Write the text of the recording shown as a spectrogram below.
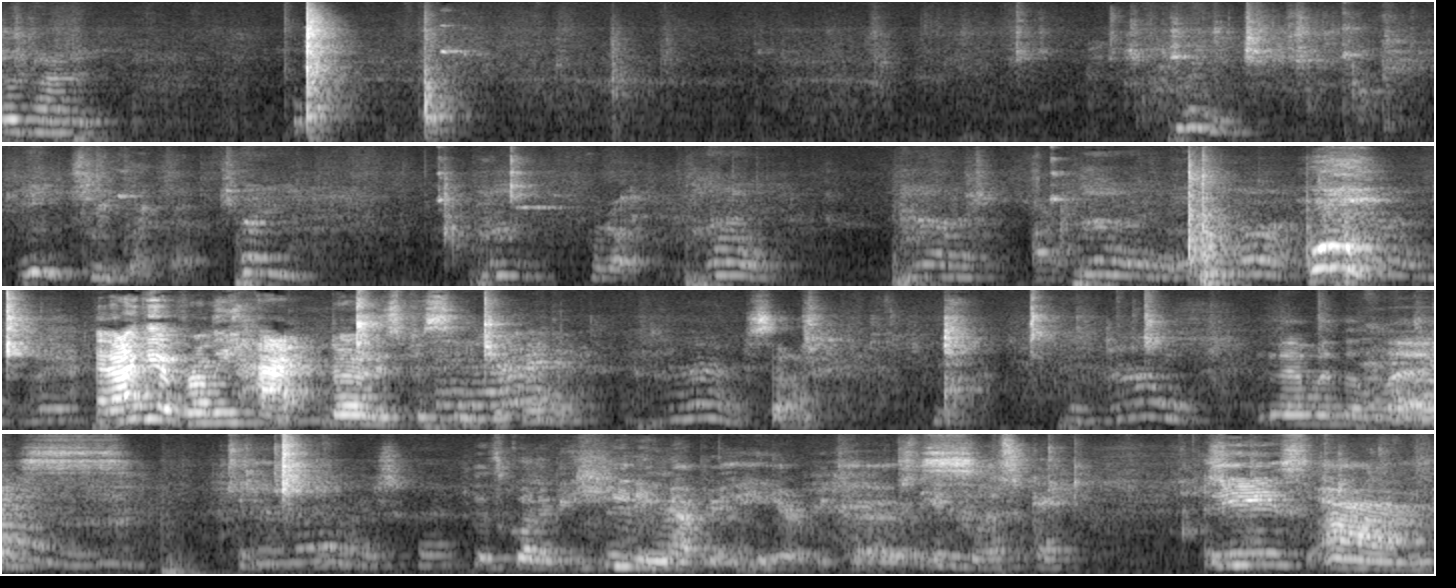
Or tie it? Okay. Sleep like that. Put up. And I get really hot during this procedure. So, nevertheless, it's gonna be heating up in here because these, um,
